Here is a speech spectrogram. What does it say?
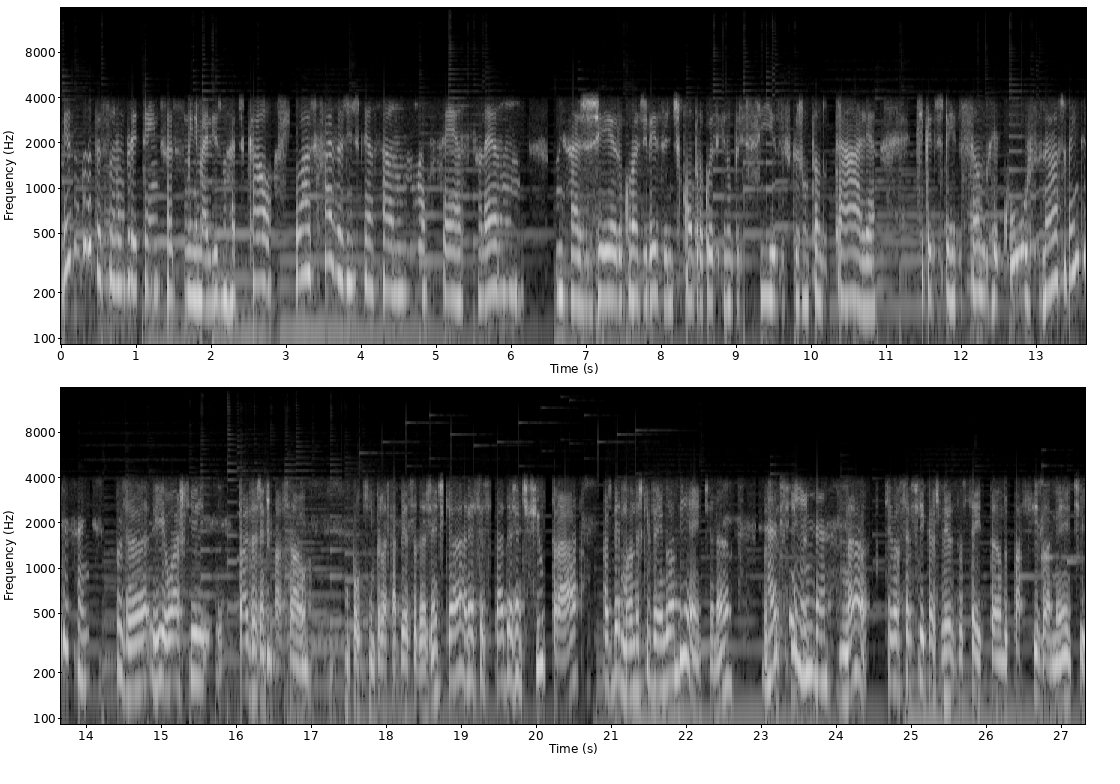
Mesmo quando a pessoa não pretende fazer um minimalismo radical, eu acho que faz a gente pensar num excesso, né? Num, num exagero, como às vezes a gente compra coisa que não precisa, fica juntando tralha, fica desperdiçando recursos, né? Eu acho bem interessante. Pois é, e eu acho que faz a gente passar um pouquinho pela cabeça da gente, que é a necessidade da gente filtrar as demandas que vêm do ambiente, né? Você é fica, ainda. Não, que você fica às vezes aceitando passivamente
